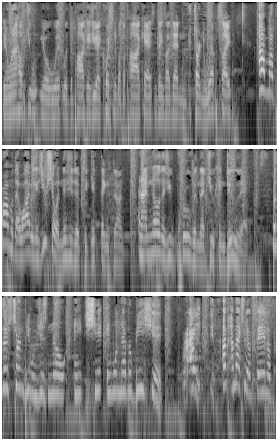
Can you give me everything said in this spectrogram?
you know, when I helped you, you know, with, with the podcast, you had questions about the podcast and things like that and starting your website. I have no problem with that. Why? Because you show initiative to get things done. And I know that you've proven that you can do that. But there's certain people you just know ain't shit and will never be shit. Right. I'm, I'm actually a fan of,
